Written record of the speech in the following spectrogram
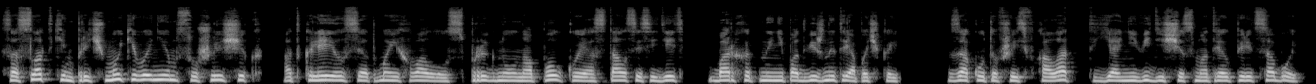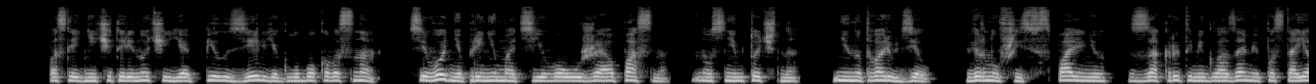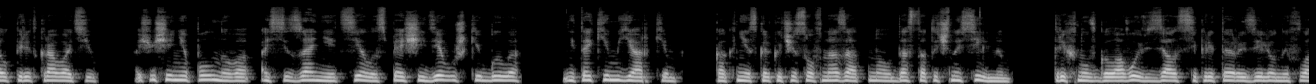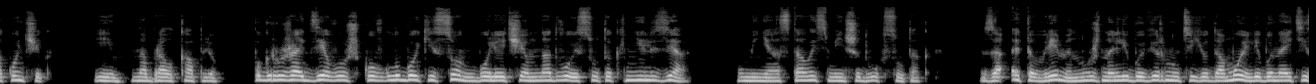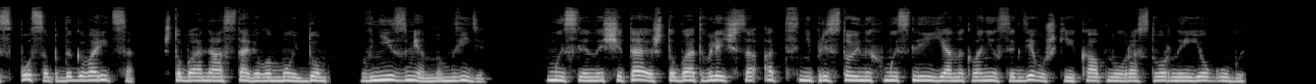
Со сладким причмокиванием сушильщик отклеился от моих волос, прыгнул на полку и остался сидеть бархатной неподвижной тряпочкой. Закутавшись в халат, я невидяще смотрел перед собой. Последние четыре ночи я пил зелье глубокого сна, Сегодня принимать его уже опасно, но с ним точно не натворю дел. Вернувшись в спальню, с закрытыми глазами постоял перед кроватью. Ощущение полного осязания тела спящей девушки было не таким ярким, как несколько часов назад, но достаточно сильным. Тряхнув головой, взял с секретера зеленый флакончик и набрал каплю. Погружать девушку в глубокий сон более чем на двое суток нельзя. У меня осталось меньше двух суток. За это время нужно либо вернуть ее домой, либо найти способ договориться, чтобы она оставила мой дом в неизменном виде. Мысленно считая, чтобы отвлечься от непристойных мыслей, я наклонился к девушке и капнул раствор на ее губы.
